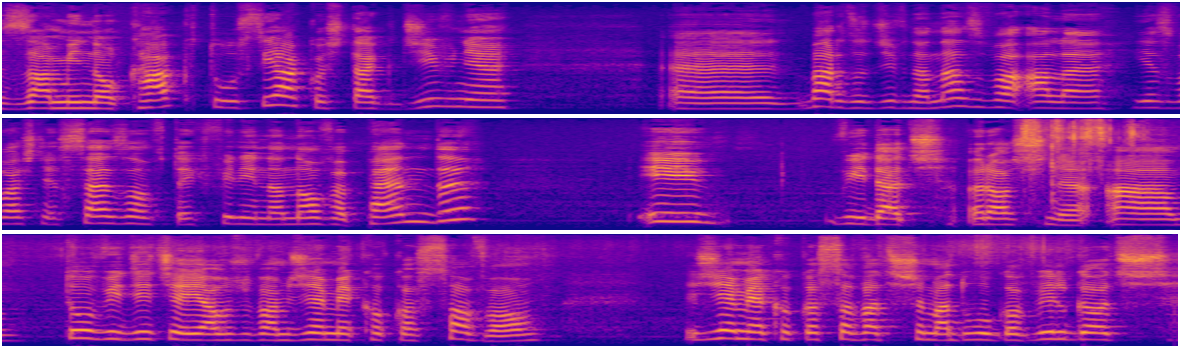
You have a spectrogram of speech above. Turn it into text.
Zaminokaktus, jakoś tak dziwnie. E, bardzo dziwna nazwa, ale jest właśnie sezon w tej chwili na nowe pędy i widać rośnie. A tu widzicie, ja używam ziemię kokosową. Ziemia kokosowa trzyma długo wilgoć.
